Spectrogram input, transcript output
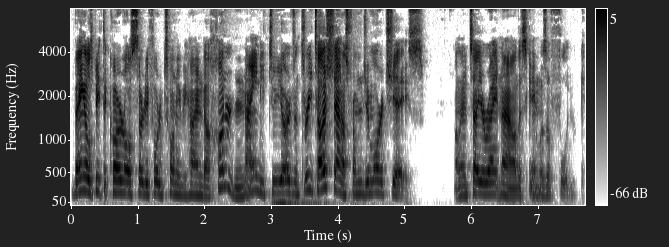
The Bengals beat the Cardinals 34 to 20 behind 192 yards and three touchdowns from Ja'Marr Chase. I'm going to tell you right now, this game was a fluke.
